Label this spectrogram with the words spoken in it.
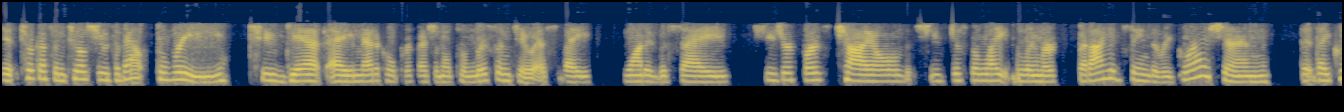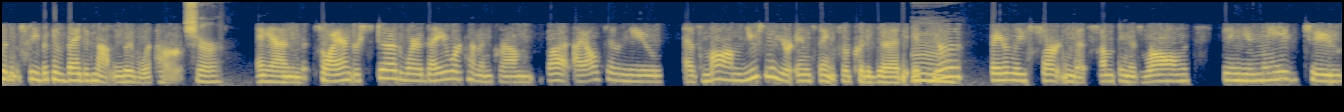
it took us until she was about three to get a medical professional to listen to us. They wanted to say, she's your first child, she's just a late bloomer. But I had seen the regression that they couldn't see because they did not live with her. Sure. And so I understood where they were coming from, but I also knew as mom, usually your instincts are pretty good. Mm. If you're fairly certain that something is wrong, then you need to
